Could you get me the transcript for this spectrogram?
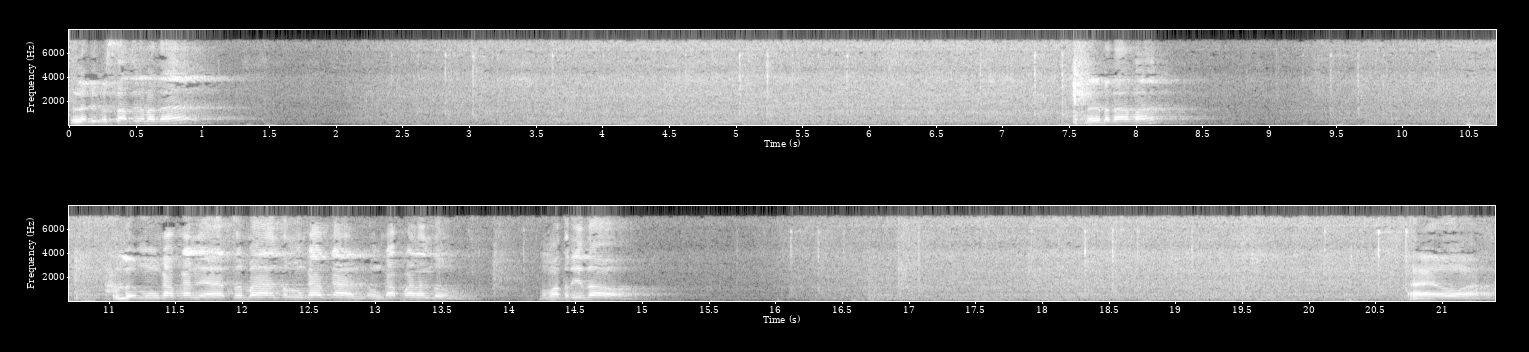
Lebih besar daripada Daripada apa? Belum mengungkapkan ya, coba antum ungkapkan, ungkapkan antum. Muhammad Ridho. Ayo,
